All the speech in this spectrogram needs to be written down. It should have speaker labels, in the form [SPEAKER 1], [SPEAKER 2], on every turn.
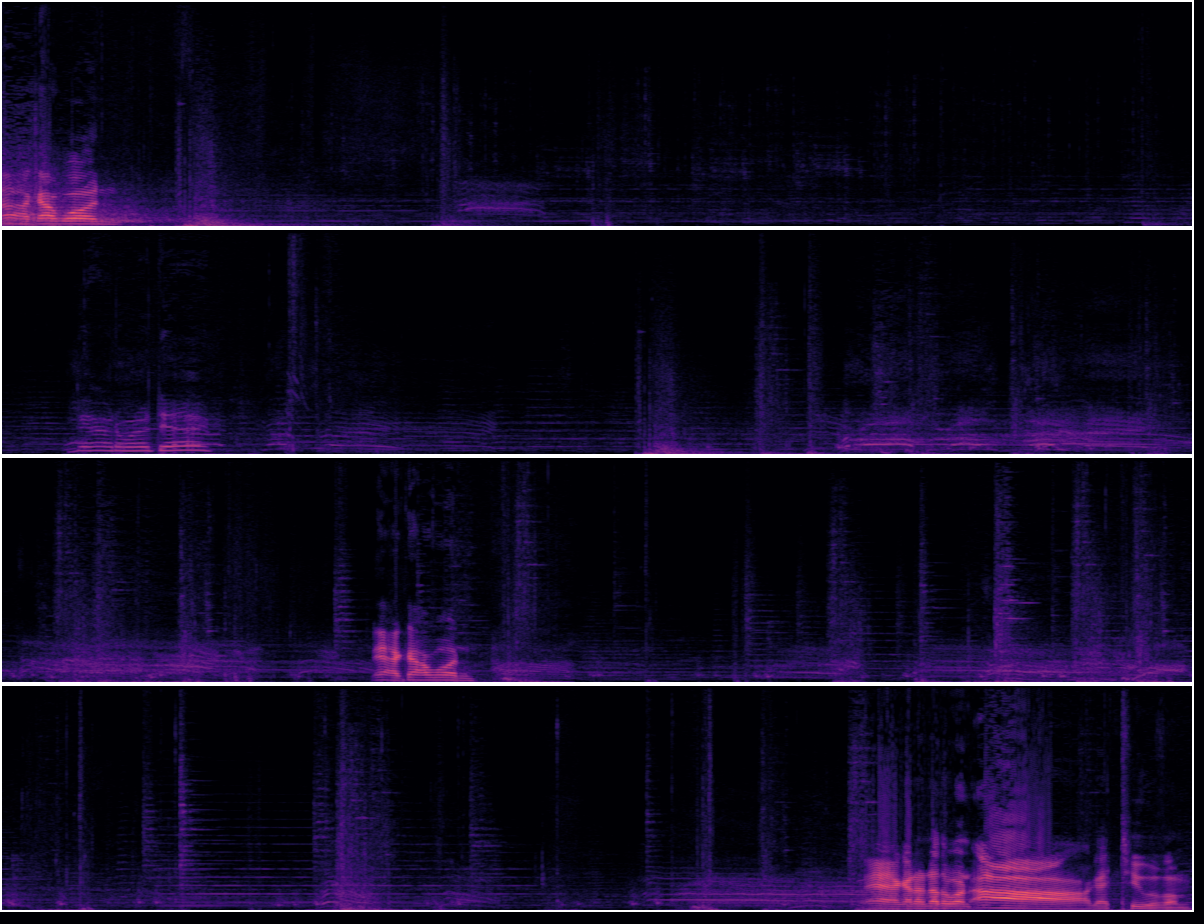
[SPEAKER 1] Ah, I got one. Yeah, I don't want to die. Yeah, I got one. Yeah, I got another one. Ah, I got two of them.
